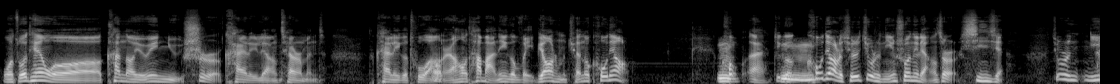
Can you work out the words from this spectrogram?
我昨天我看到有位女士开了一辆 t e r r a m e n t 开了一个途昂，然后她把那个尾标什么全都抠掉了。抠，哎，这个抠掉了，其实就是您说那两个字儿，新鲜。就是你，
